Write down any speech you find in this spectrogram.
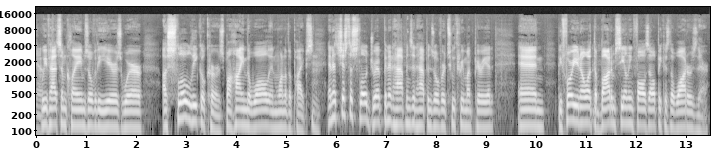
Yeah. We've had some claims over the years where a slow leak occurs behind the wall in one of the pipes, and it's just a slow drip, and it happens. It happens over a two three month period, and before you know it, the bottom ceiling falls out because the water is there.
